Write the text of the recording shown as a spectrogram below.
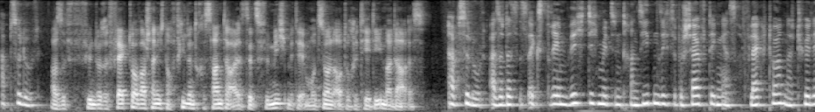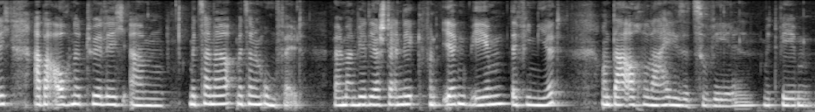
Absolut. Also für einen Reflektor wahrscheinlich noch viel interessanter als jetzt für mich mit der emotionalen Autorität, die immer da ist. Absolut. Also das ist extrem wichtig, mit den Transiten sich zu beschäftigen als Reflektor natürlich, aber auch natürlich ähm, mit, seiner, mit seinem Umfeld, weil man wird ja ständig von irgendwem definiert und da auch weise zu wählen, mit wem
